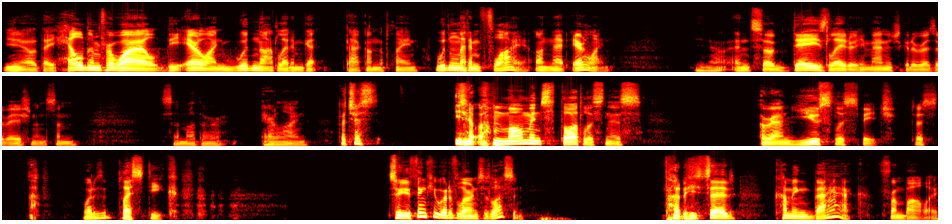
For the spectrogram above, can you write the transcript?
You know, they held him for a while. The airline would not let him get back on the plane, wouldn't let him fly on that airline. You know, and so days later, he managed to get a reservation on some some other airline. But just you know, a moment's thoughtlessness around useless speech. Just, what is it? Plastique. so you think he would have learned his lesson. But he said, coming back from Bali,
